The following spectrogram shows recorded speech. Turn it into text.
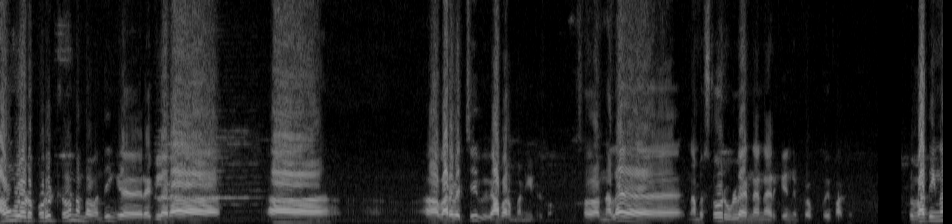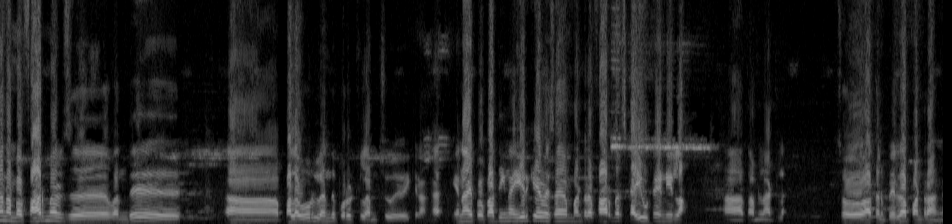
அவங்களோட பொருட்களும் நம்ம வந்து இங்கே ரெகுலராக வர வச்சு வியாபாரம் பண்ணிட்டு இருக்கோம். ஸோ அதனால நம்ம ஸ்டோர் உள்ள என்னென்ன இருக்குன்னு இப்போ போய் பார்க்கலாம். இப்போ பார்த்தீங்கன்னா நம்ம ஃபார்மர்ஸ் வந்து பல ஊர்ல இருந்து பொருட்கள் அமுச்சு வைக்கிறாங்க. ஏன்னா இப்போ பார்த்தீங்கன்னா இயற்கை விவசாயம் பண்ற ஃபார்மர்ஸ் கைவிட்டு எண்ணிடலாம் தமிழ்நாட்டில். ஸோ அத்தனை பேர் தான் பண்றாங்க.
